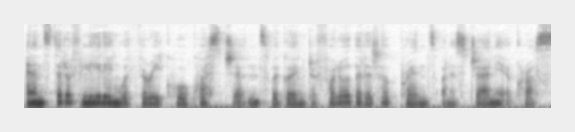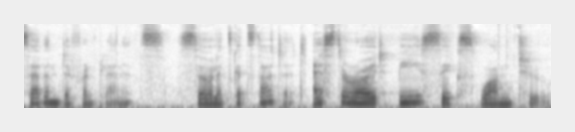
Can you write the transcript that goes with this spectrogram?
And instead of leading with three core questions, we're going to follow the little prince on his journey across seven different planets. So let's get started. Asteroid B612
